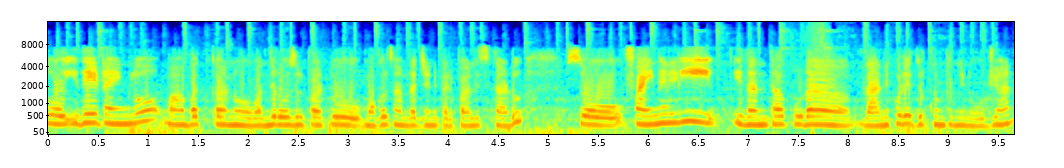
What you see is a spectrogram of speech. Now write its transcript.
సో ఇదే టైంలో మహబత్ ఖాన్ వంద రోజుల పాటు మొఘల్ సామ్రాజ్యాన్ని పరిపాలిస్తాడు. సో ఫైనల్లీ ఇదంతా కూడా దాన్ని కూడా ఎదుర్కొంటుంది నూర్జహాన్.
